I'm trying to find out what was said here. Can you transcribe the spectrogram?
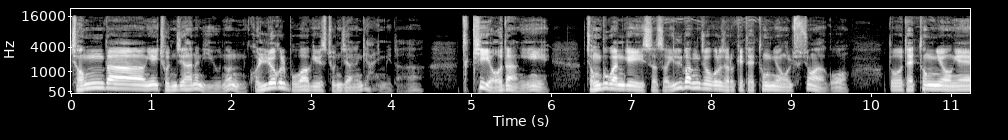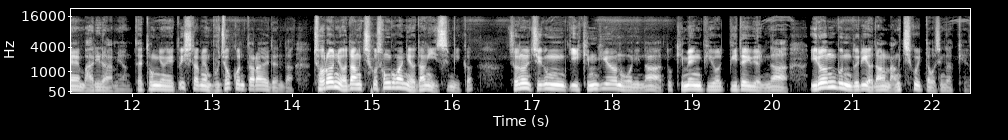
정당이 존재하는 이유는 권력을 보호하기 위해서 존재하는 게 아닙니다. 특히 여당이 정부 관계에 있어서 일방적으로 저렇게 대통령을 추종하고 또 대통령의 말이라면 대통령의 뜻이라면 무조건 따라야 된다. 저런 여당치고 성공한 여당이 있습니까? 저는 지금 이 김기현 의원이나 또 김행 비대위원이나 이런 분들이 여당을 망치고 있다고 생각해요.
